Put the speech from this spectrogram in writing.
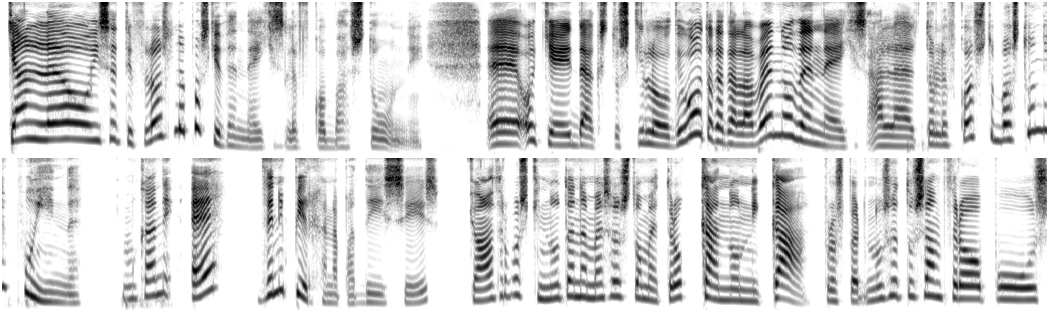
Και αν λέω, είσαι τυφλός, λέω, πώς και δεν έχεις λευκό μπαστούνι. Ε, ok, okay, εντάξει, το σκύλο οδηγό, το καταλαβαίνω, δεν έχεις. Αλλά το λευκό σου το μπαστούνι που είναι; Και μου κάνει, Ε, δεν υπήρχαν απαντήσεις. Και ο άνθρωπος κινούταν μέσα στο μετρό κανονικά. Προσπερνούσε τους ανθρώπους,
